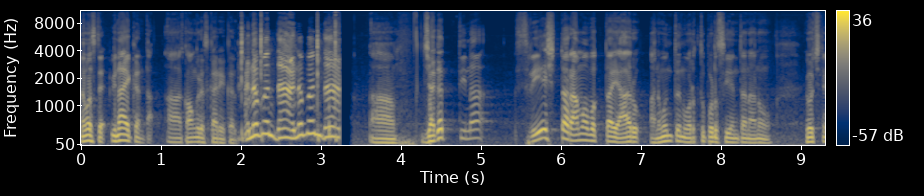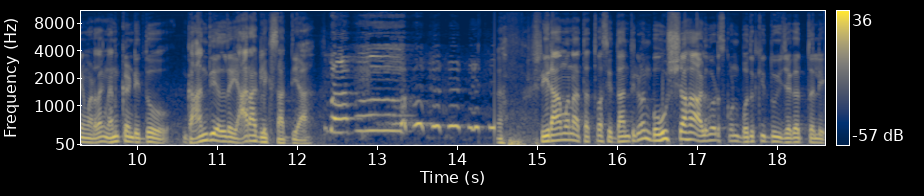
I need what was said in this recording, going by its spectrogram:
ನಮಸ್ತೆ ವಿನಾಯಕ್ ಅಂತ ಆ, ಕಾಂಗ್ರೆಸ್ ಕಾರ್ಯಕರ್ತ ಹಣ ಬಂದ ಹಣ ಬಂದ. ಆ, ಜಗತ್ತಿನ ಶ್ರೇಷ್ಠ ರಾಮಭಕ್ತ ಯಾರು? ಹನುಮಂತನ ಹೊರತುಪಡಿಸಿ ಅಂತ ನಾನು ಯೋಚನೆ ಮಾಡಿದಾಗ ನನ್ ಕಂಡಿದ್ದು ಗಾಂಧಿ ಅಲ್ಲದೆ ಯಾರಾಗ್ಲಿಕ್ಕೆ ಸಾಧ್ಯ? ಶ್ರೀರಾಮನ ತತ್ವ ಸಿದ್ಧಾಂತಗಳನ್ನು ಬಹುಶಃ ಅಳವಡಿಸ್ಕೊಂಡು ಬದುಕಿದ್ದು ಈ ಜಗತ್ತಲ್ಲಿ.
